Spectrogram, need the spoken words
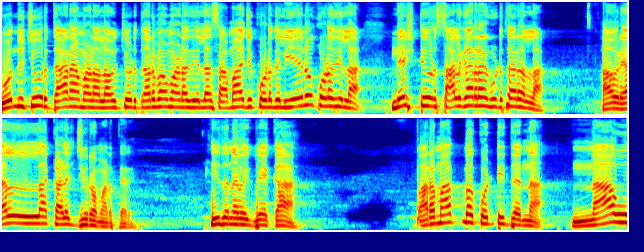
ಒಂದು ಚೂರು ದಾನ ಮಾಡಲ್ಲ, ಒಂದು ಚೂರು ಧರ್ಮ ಮಾಡೋದಿಲ್ಲ, ಸಮಾಜ ಕೊಡೋದಿಲ್ಲ, ಏನೂ ಕೊಡೋದಿಲ್ಲ. ನೆಕ್ಸ್ಟ್ ಇವ್ರು ಸಾಲ್ಗಾರರಾಗಿ ಹುಡ್ತಾರಲ್ಲ ಅವರೆಲ್ಲ ಕಳೆದು ಜೀರೋ ಮಾಡ್ತಾರೆ. ಇದು ನಮಗೆ ಬೇಕಾ? ಪರಮಾತ್ಮ ಕೊಟ್ಟಿದ್ದನ್ನು ನಾವು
